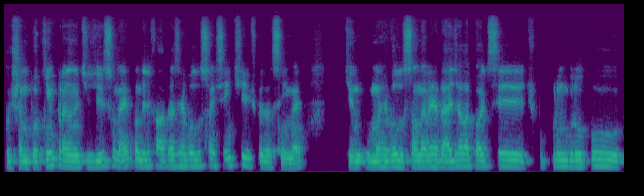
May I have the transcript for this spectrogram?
puxando um pouquinho para antes disso né? Quando ele fala das revoluções científicas assim né? Que uma revolução na verdade ela pode ser tipo para um grupo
